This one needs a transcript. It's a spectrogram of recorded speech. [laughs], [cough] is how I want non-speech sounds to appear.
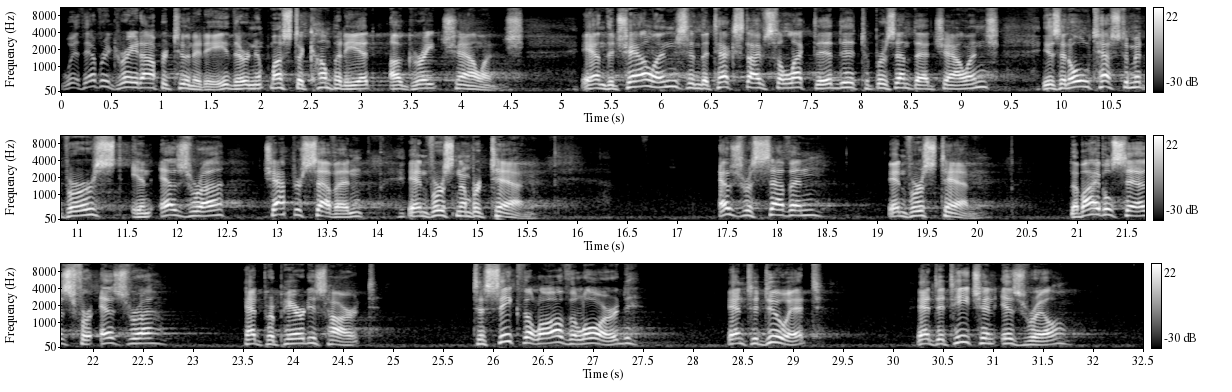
With every great opportunity, there must accompany it a great challenge. And the challenge in the text I've selected to present that challenge is an Old Testament verse in Ezra chapter 7 and verse number 10. Ezra 7 and verse 10. The Bible says, For Ezra had prepared his heart to seek the law of the Lord and to do it and to teach in Israel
